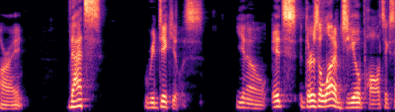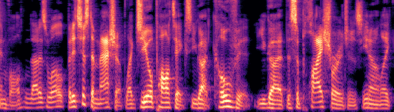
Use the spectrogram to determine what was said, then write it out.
All right, that's ridiculous. You know, it's there's a lot of geopolitics involved in that as well, but it's just a mashup. Like geopolitics, you got COVID, you got the supply shortages, you know, like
